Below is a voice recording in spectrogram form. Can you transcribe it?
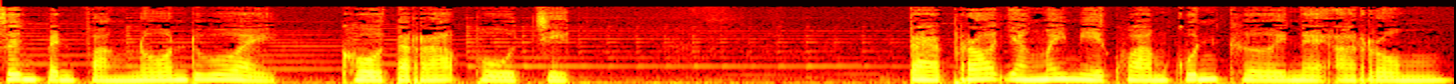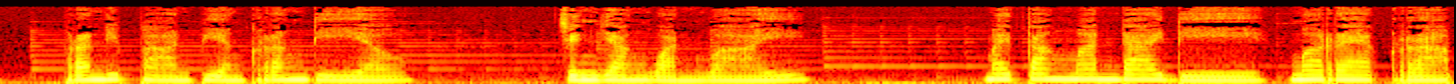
ซึ่งเป็นฝั่งโน้นด้วย โคตรภูจิต แต่เพราะยังไม่มีความคุ้นเคยในอารมณ์ พระนิพพานเพียงครั้งเดียว จึงยังหวั่นไหวไม่ตั้งมั่นได้ดีเมื่อแรกรับ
